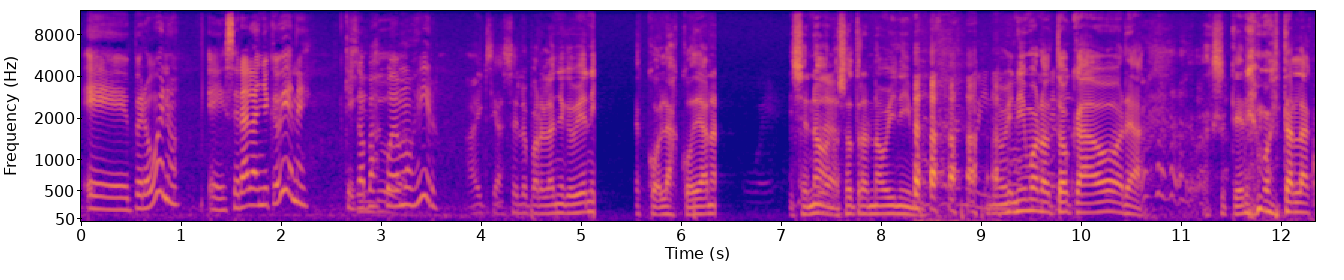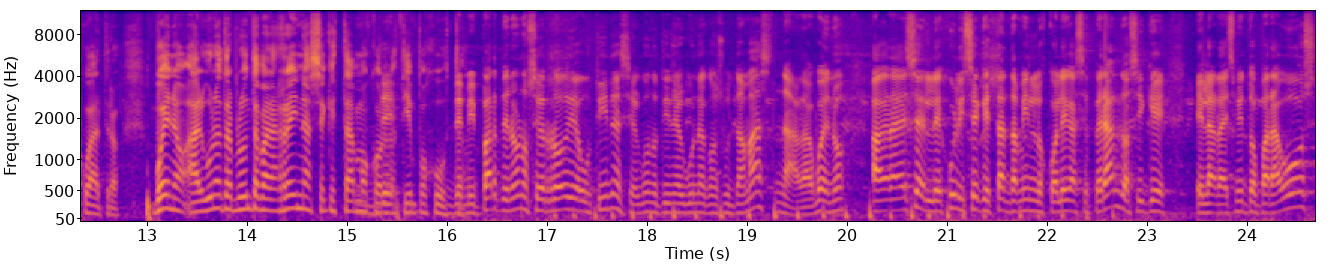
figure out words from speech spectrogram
Eh, pero bueno, será el año que viene, que capaz podemos ir. Hay que hacerlo para el año que viene y las codeanas dicen, no, nosotras no vinimos. no vinimos, nos toca ahora. Queremos estar las cuatro. Bueno, ¿alguna otra pregunta para Reina? Sé que estamos con los tiempos justos. De mi parte no, no sé, Rodi, Agustina, si alguno tiene alguna consulta más, nada. Bueno, agradecerle, Juli, sé que están también los colegas esperando, así que el agradecimiento para vos,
